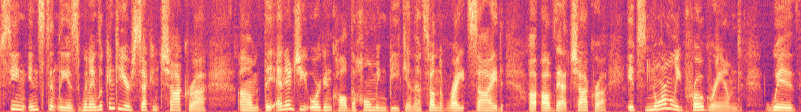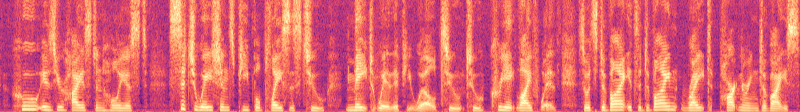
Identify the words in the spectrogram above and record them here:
seeing instantly is when I look into your second chakra, um, the energy organ called the homing beacon, that's on the right side uh, of that chakra, it's normally programmed with who is your highest and holiest situations, people, places to mate with, if you will, to, to create life with. So it's divine, it's a divine right partnering device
